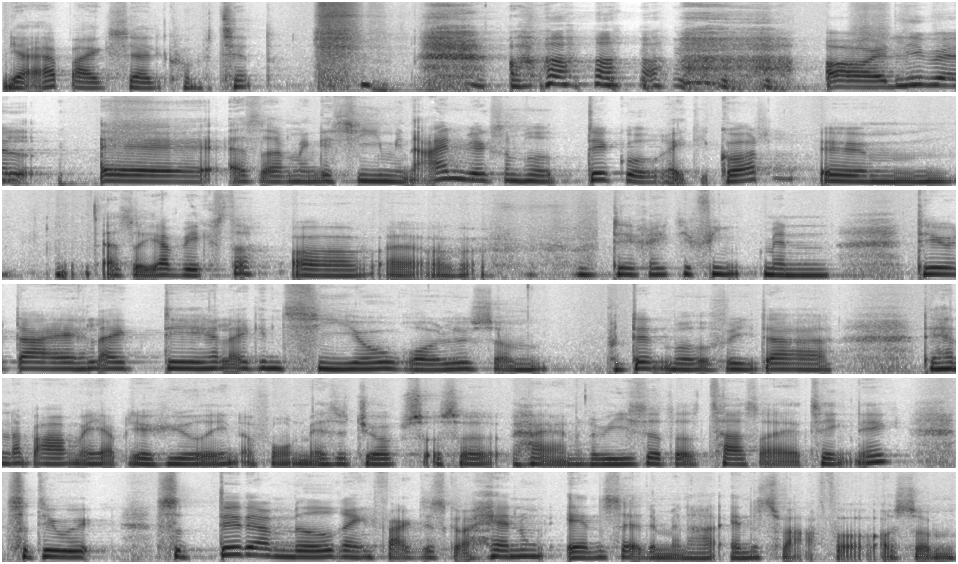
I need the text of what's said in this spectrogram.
jeg er bare ikke særlig kompetent. og alligevel, øh, altså man kan sige, at min egen virksomhed, det er gået rigtig godt. Øhm, altså jeg vækster, og, og, og det er rigtig fint, men det er, jo, der er heller ikke, det er heller ikke en CEO-rolle, som på den måde, fordi der, det handler bare om, at jeg bliver hyret ind og får en masse jobs, og så har jeg en revisor, der tager sig af tingene. Ikke? Så, det er jo, så det der med rent faktisk at have nogle ansatte, man har ansvar for, og, som,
